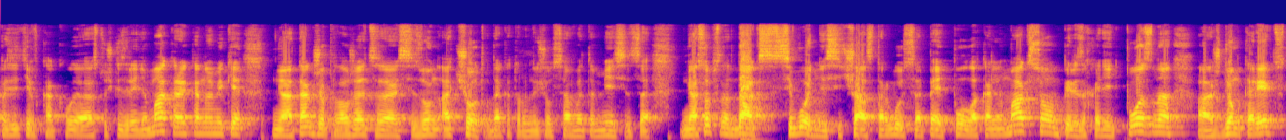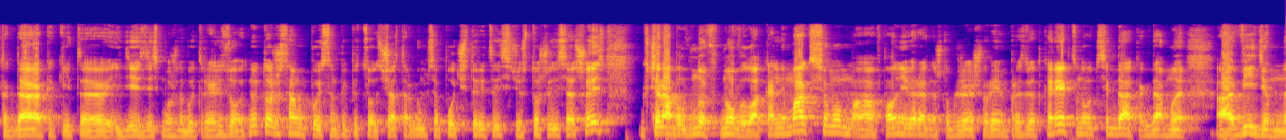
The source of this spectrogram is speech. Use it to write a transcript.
позитив как с точки зрения макроэкономики, а также продолжается сезон отчетов, да, который начался в этом месяце. Собственно, DAX сегодня, сейчас торгуется опять по локальным максимумам, перезаходить поздно, поздно, а, ждем коррекцию, тогда какие-то идеи здесь можно будет реализовать. Ну и то же самое по S&P 500. Сейчас торгуемся по 4166. Вчера был вновь новый локальный максимум. А, вполне вероятно, что в ближайшее время произойдет коррекция. Но вот всегда, когда мы а, видим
